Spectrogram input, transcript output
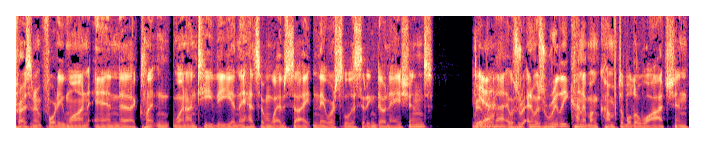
President 41, and uh, Clinton went on TV and they had some website and they were soliciting donations. Remember Yeah. that? It was, and it was really kind of uncomfortable to watch, and,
